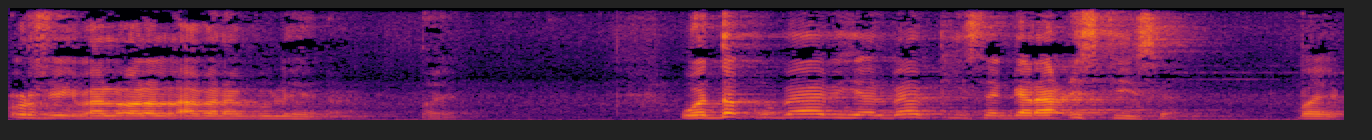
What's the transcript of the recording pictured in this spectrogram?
Curfigi baa loola laabanaa buu leeyahay. Wadaqu baabihi albaabkiisa garaacistiisa. Ayb.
